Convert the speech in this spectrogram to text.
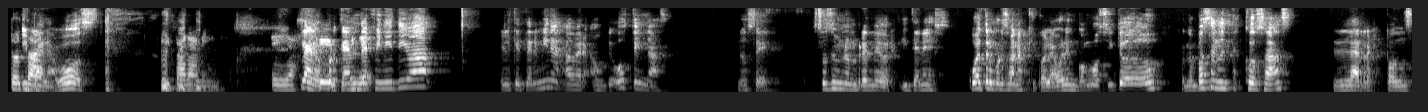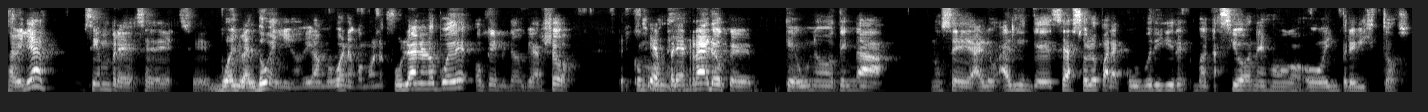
Total. Y para vos. Y para mí. Eh, claro, porque en definitiva, el que termina, a ver, aunque vos tengas, no sé, sos un emprendedor y tenés cuatro personas que colaboren con vos y todo, cuando pasan estas cosas, la responsabilidad siempre se, vuelve al dueño, digamos, bueno, como fulano no puede, ok, me tengo que dar yo. Es como siempre. es raro que, uno tenga, no sé, alguien que sea solo para cubrir vacaciones o, imprevistos,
